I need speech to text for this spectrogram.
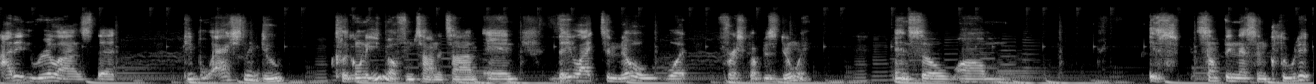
I didn't realize that people actually do click on the email from time to time and they like to know what Fresh Cup is doing. And so um, it's something that's included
